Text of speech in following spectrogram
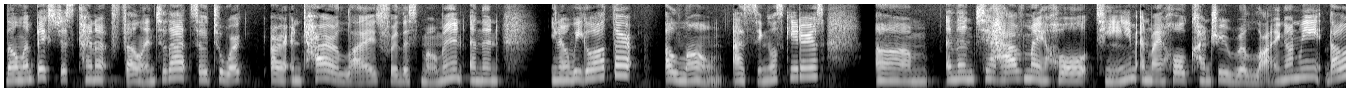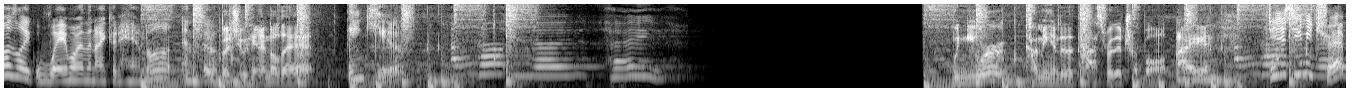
the Olympics just kind of fell into that. So to work our entire lives for this moment and then you know, we go out there alone as single skaters. Um, and then to have my whole team and my whole country relying on me, that was like way more than I could handle. And so But you handled it. thank you. When you were coming into the pass for the triple, I Did you see me trip?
